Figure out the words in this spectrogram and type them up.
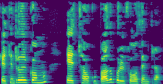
el centro del cosmos, está ocupado por el fuego central,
